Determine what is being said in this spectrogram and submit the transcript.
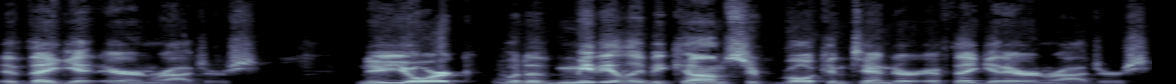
if they get Aaron Rodgers. New York would immediately become Super Bowl contender if they get Aaron Rodgers.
